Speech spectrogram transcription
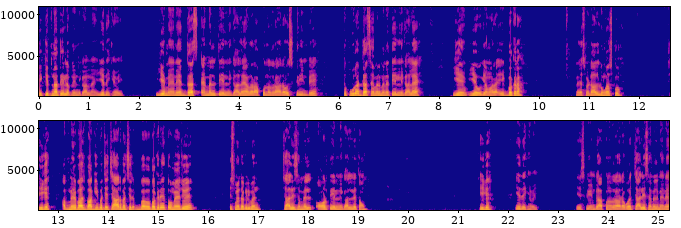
कि कितना तेल अपने निकालना है। ये देखें भाई, ये मैंने 10 एम तेल निकाला है, अगर आपको नज़र आ रहा हो स्क्रीन पे तो पूरा 10 एम मैंने तेल निकाला है। ये ये हो गया हमारा एक बकरा। मैं इसमें डाल दूँगा उसको ठीक है, अब मेरे पास बाकी बचे चार बचे बकरे तो मैं जो है, इसमें तकरीबन चालीस एम और तेल निकाल लेता हूँ। ठीक है, ये देखें भाई। ये स्क्रीन पे आपको नज़र आ रहा होगा, चालीस एम मैंने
